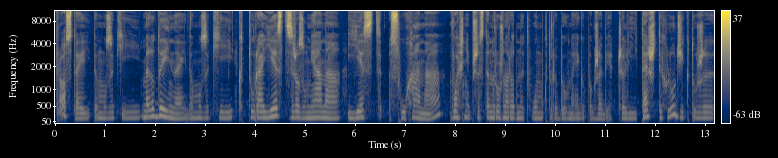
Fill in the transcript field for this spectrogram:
prostej, do muzyki melodyjnej, do muzyki, która jest zrozumiana i jest słuchana właśnie przez ten różnorodny tłum, który był na jego pogrzebie, czyli też tych ludzi, którzy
